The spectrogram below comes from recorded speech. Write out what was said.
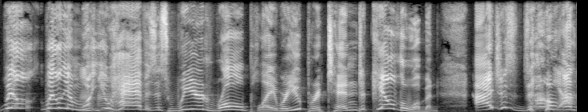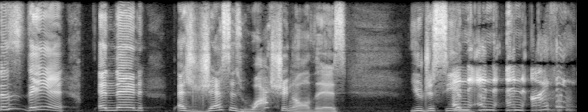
Will William, what you mm-hmm. have is this weird role play where you pretend to kill the woman. I just don't understand. And then as Jess is watching all this, you just see And a and and I think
